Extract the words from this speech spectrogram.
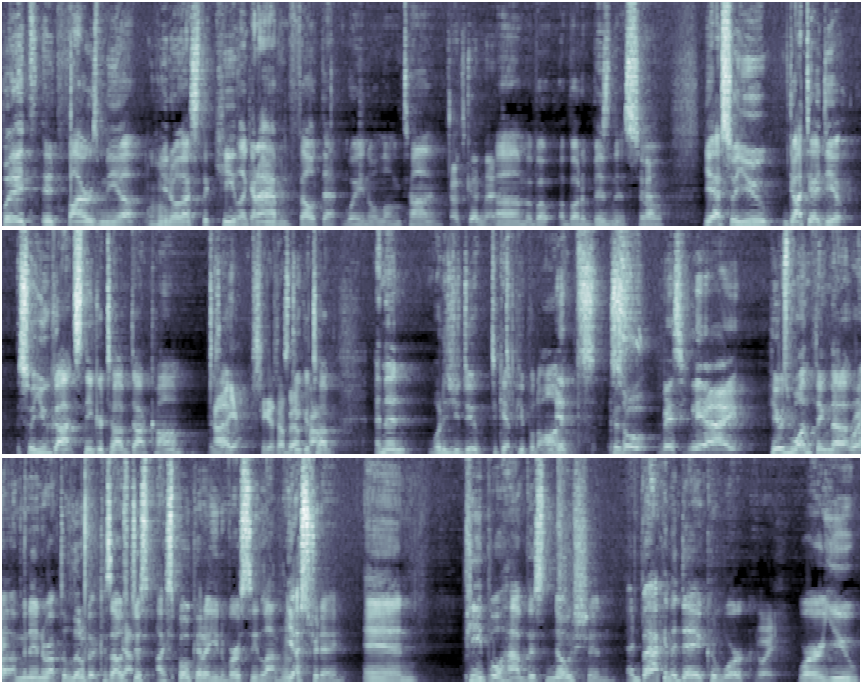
but it it fires me up. Mm-hmm. You know, that's the key. Like, and I haven't felt that way in a long time. That's good, man. Um, about about a business. So, yeah. So you got the idea. So you got sneakertub.com. Is Ah, that- yeah, sneakertub.com. Sneakertub. And then what did you do to get people to on it? so basically I here's one thing that Right. I, am going to interrupt a little bit because I was Yeah. Mm-hmm. just I spoke at a university la- yesterday, and people have this notion, and back in the day it could work, Right. where you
